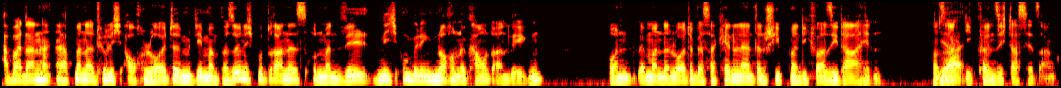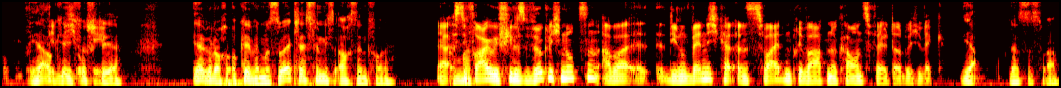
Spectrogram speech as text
Aber dann hat man natürlich auch Leute, mit denen man persönlich gut dran ist und man will nicht unbedingt noch einen Account anlegen. Und wenn man dann Leute besser kennenlernt, dann schiebt man die quasi dahin und Ja. sagt, die können sich das jetzt angucken. Ja, okay, ich verstehe. Ja, doch, okay, wenn du es so erklärst, finde ich es auch sinnvoll. Ja, ist die Frage, wie viele es wirklich nutzen, aber äh, die Notwendigkeit eines zweiten privaten Accounts fällt dadurch weg. Ja, das ist wahr.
